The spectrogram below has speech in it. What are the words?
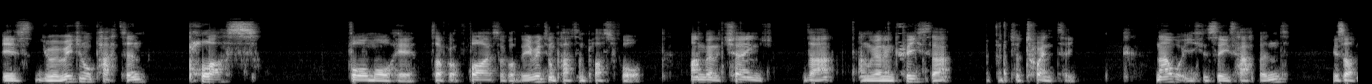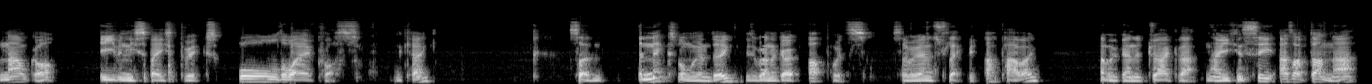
is your original pattern plus four more here. So I've got five, so I've got the original pattern plus four. I'm going to change that, I'm going to increase that to 20. Now what you can see has happened is I've now got evenly spaced bricks all the way across. Okay, so the next one we're going to do is we're going to go upwards. So we're going to select the up arrow and we're going to drag that. Now you can see as I've done that,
